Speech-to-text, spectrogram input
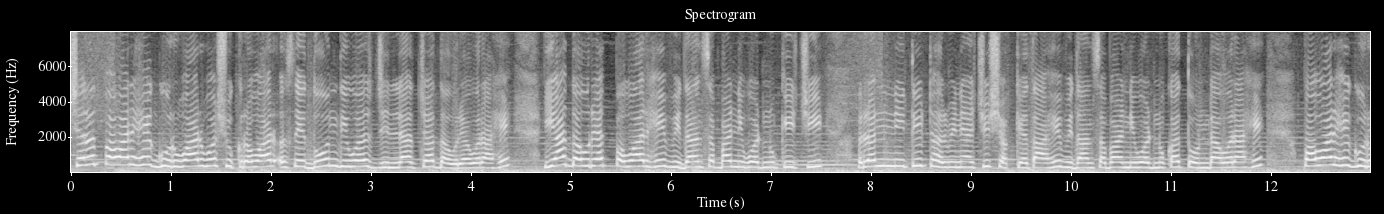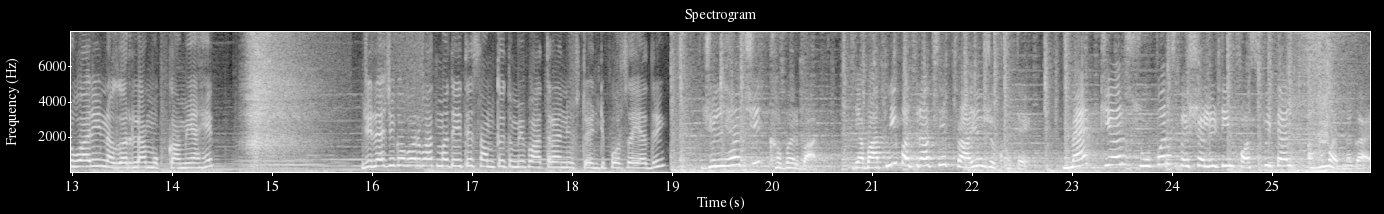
शरद पवार हे गुरुवार व शुक्रवार असे दोन दिवस जिल्ह्याच्या दौऱ्यावर आहे. या दौऱ्यात पवार हे विधानसभा निवडणुकीची रणनीती ठरविण्याची शक्यता आहे. विधानसभा निवडणुका तोंडावर आहे. पवार हे गुरुवारी नगरला मुक्कामी आहेत. जिल्ह्याची खबरबातमध्ये इथे संपते तुम्ही पात्रा न्यूज ट्वेंटी फोर सह्याद्री जिल्ह्याची खबरबात या बातमीपत्राचे प्रायोजक होते. Mac care super speciality hospital Ahmednagar.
